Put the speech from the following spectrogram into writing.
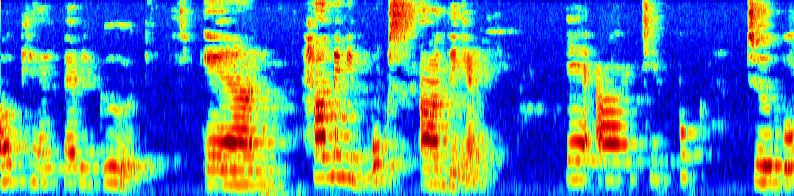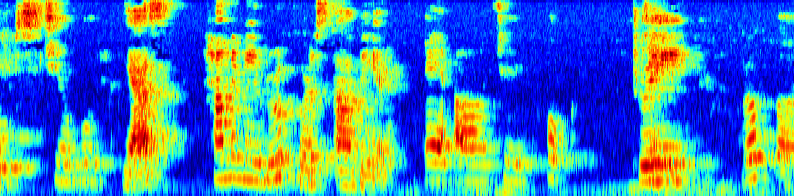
Okay. Very good. And how many books are there? There are two books. Two books. Two books. Yes. How many rubbers are there? There are two books. Three. Rubber.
